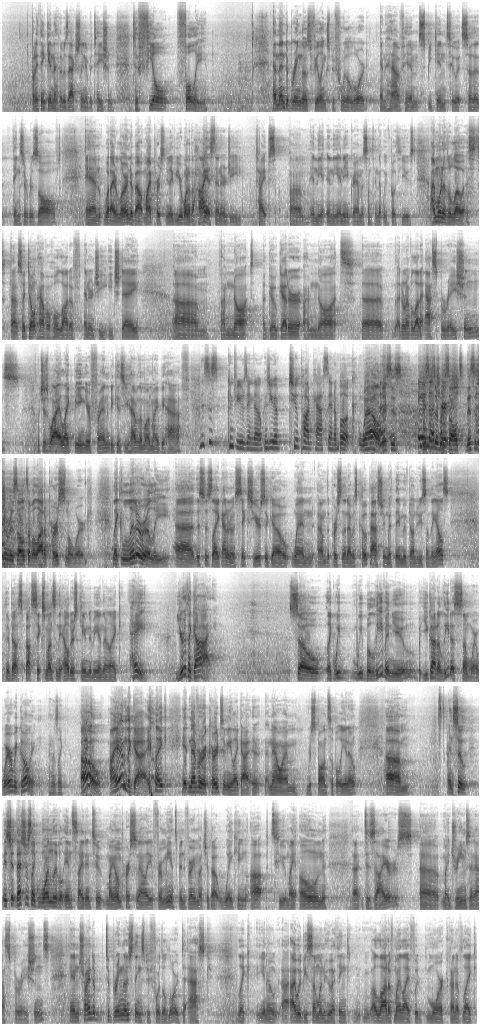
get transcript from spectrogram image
But I think in that there was actually an invitation to feel fully and then to bring those feelings before the Lord and have Him speak into it so that things are resolved. And what I learned about my person, you're one of the highest energy types um, in the in the enneagram is something that we've both used. I'm one of the lowest, uh, so I don't have a whole lot of energy each day. Um, I'm not a go-getter. I'm not. Uh, I don't have a lot of aspirations which is why I like being your friend because you have them on my behalf. This is confusing though because you have two podcasts and a book. Well, this is this is a, a result. This is a result of a lot of personal work. Like literally, uh, this was like I don't know six years ago when um, the person that I was co-pastoring with they moved on to do something else. They're about about six months, and the elders came to me and they're like, "Hey, you're the guy." So, like, we, we believe in you, but you got to lead us somewhere. Where are we going? And I was like, oh, I am the guy. like it never occurred to me like I now I'm responsible, you know. Um, and so just, that's just like one little insight into my own personality. For me, it's been very much about waking up to my own uh, desires, uh, my dreams and aspirations, and trying to, to bring those things before the Lord to ask. Like, you know, I would be someone who I think a lot of my life would more kind of like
